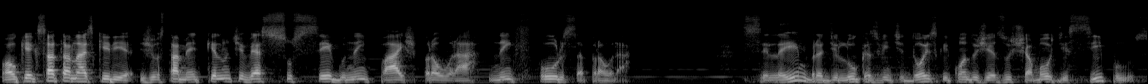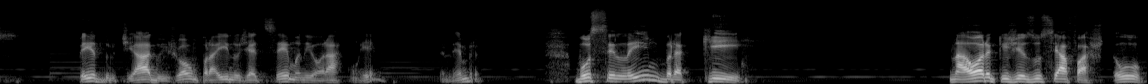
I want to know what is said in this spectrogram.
O que, que Satanás queria? Justamente que ele não tivesse sossego, nem paz para orar, nem força para orar. Você lembra de Lucas 22 que quando Jesus chamou os discípulos, Pedro, Tiago e João, para ir no Getsemane e orar com ele? Você lembra? Você lembra que na hora que Jesus se afastou,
